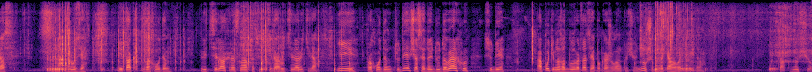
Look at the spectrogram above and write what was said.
Зараз, друзі. І так заходимо від ціля хрест-навхрест, від ціля, від ціля, від ціля. І проходимо туди. Зараз я дойду до верху сюди. А потім назад буду вертатися, я покажу вам ключу. Ну, щоб не затягувати відео. Так, ну що,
